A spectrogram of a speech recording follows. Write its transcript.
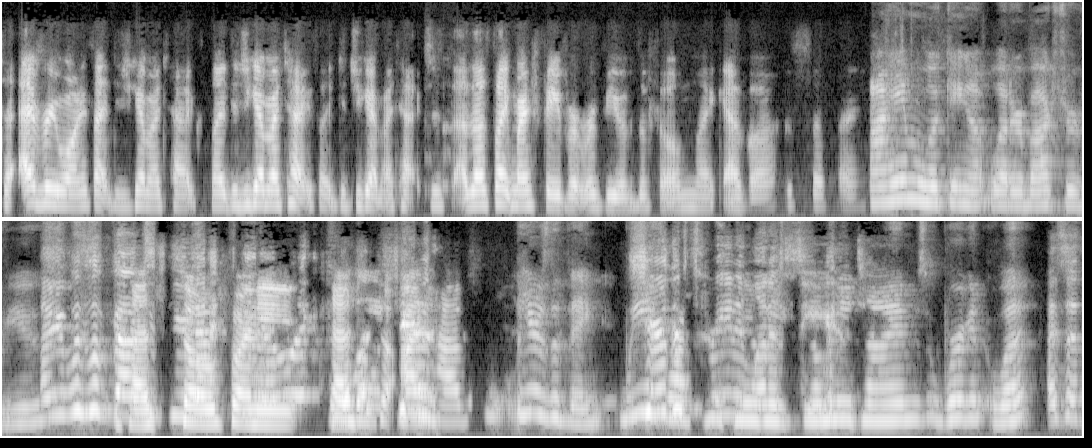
to everyone. He's like, "Did you get my text? Like, did you get my text? Like, did you get my text?" Just, that's like my favorite review of the film, like ever. It's so funny. I am looking up Letterboxd reviews. I was about That's to do so that too. funny. Like, That's so, share I have Here's the thing. We Share the screen and let movie us so many times. We're gonna what? I said,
